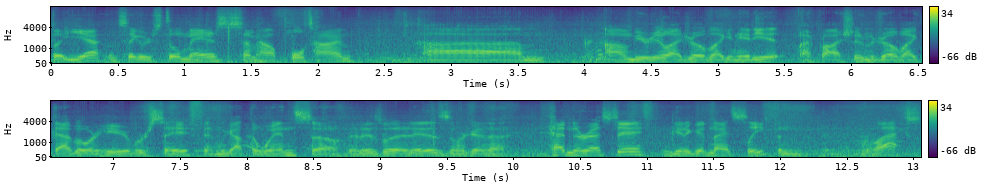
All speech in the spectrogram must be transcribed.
but yeah, looks like we still managed to somehow pull time. Um, I'm gonna be real, I drove like an idiot. I probably shouldn't have drove like that, but we're here, we're safe, and we got the win, so it is what it is. And we're gonna head into rest day, get a good night's sleep, and relax.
